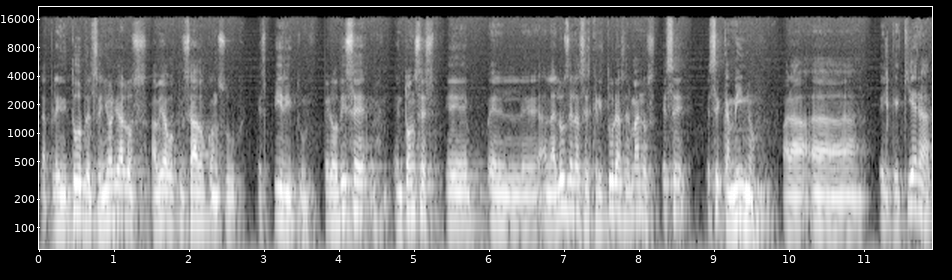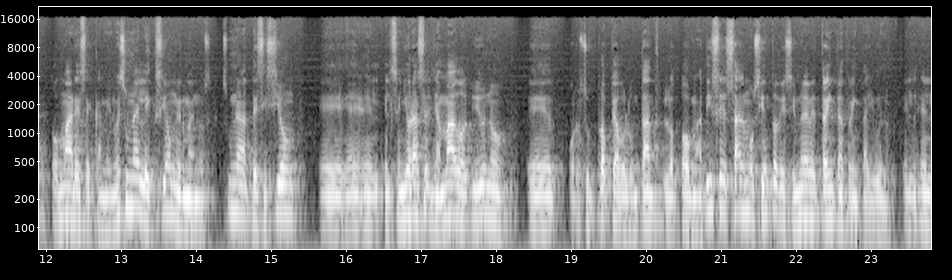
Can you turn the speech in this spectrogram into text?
la plenitud del Señor ya los había bautizado con su espíritu. Pero dice entonces, a la luz de las escrituras, hermanos, ese, ese camino para ah, el que quiera tomar ese camino, es una elección, hermanos, es una decisión. Eh, el, Señor hace el llamado y uno por su propia voluntad lo toma. Dice Salmo 119, 30, 31,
